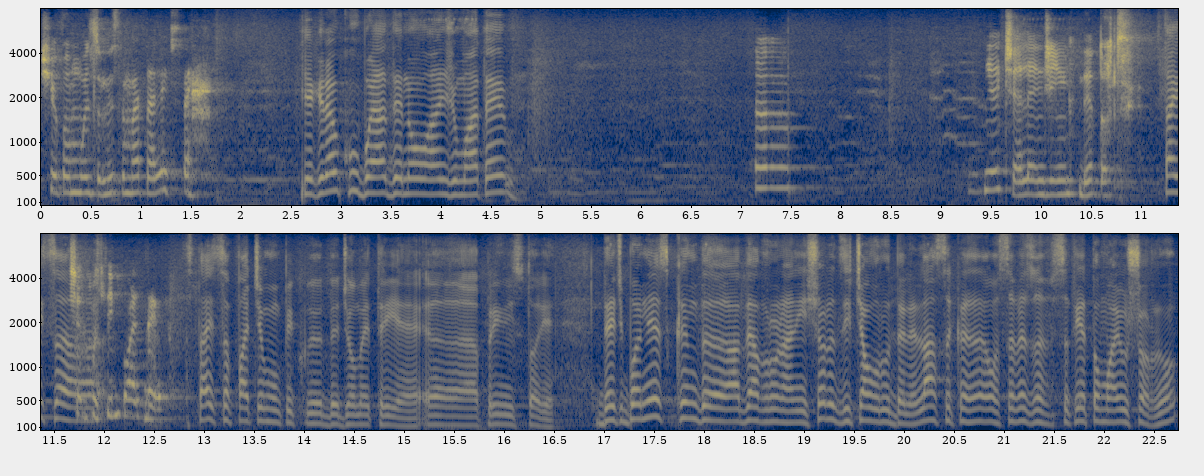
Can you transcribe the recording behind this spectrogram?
Și eu vă mulțumesc că m-ați ales. E greu cu băiat de 9 ani jumate? Uh, e challenging de tot. Stai să, Cel puțin cu al meu. stai să facem un pic de geometrie uh, prin istorie. Deci bănesc când uh, avea vreun anișor, îți ziceau rudele, lasă că o să vezi să fie tot mai ușor, nu?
